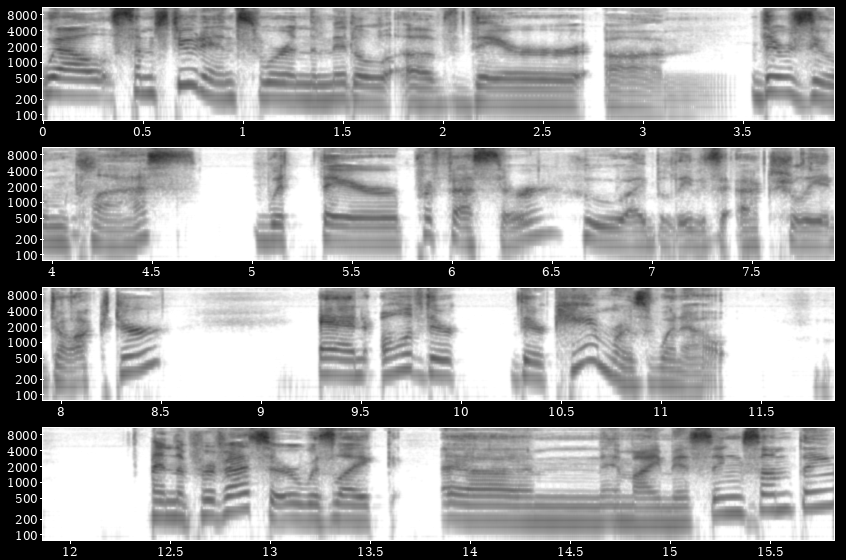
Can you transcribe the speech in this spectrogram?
Well, some students were in the middle of their um, their Zoom class with their professor, who I believe is actually a doctor, and all of their their cameras went out. And the professor was like, um, "Am I missing something?"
